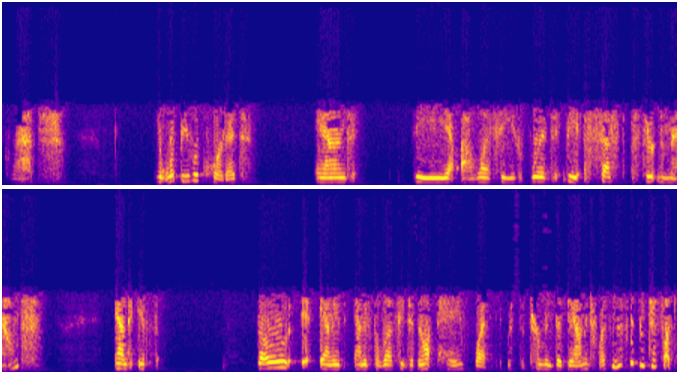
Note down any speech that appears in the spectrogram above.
scratch, it would be recorded, and the uh, lessee would be assessed a certain amount, and if though and it, and if the lessee did not pay what it was determined the damage was, and this would be just like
